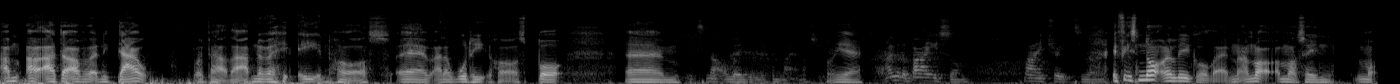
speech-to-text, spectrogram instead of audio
I'm, I, I don't have any doubt about that. I've never eaten horse, um, and I would eat horse, but um, It's not illegal. You can buy them. yeah. I'm gonna buy you some. My treat to you. If it's not illegal, then I'm not. I'm not saying. I'm not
